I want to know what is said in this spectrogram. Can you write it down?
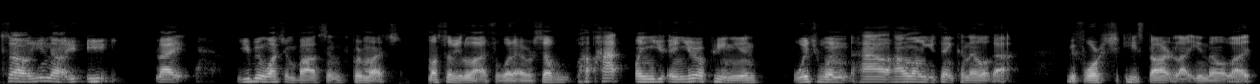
So you know, you, you like you've been watching boxing pretty much most of your life or whatever. So how, in you, in your opinion, which one? How how long you think Canelo got before he started like you know like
